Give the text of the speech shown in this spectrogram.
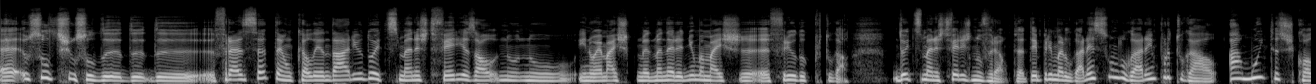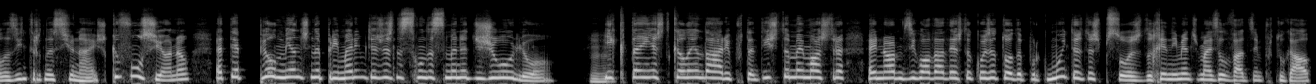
uh, o sul, de, o sul de, de, de, França tem um calendário de oito semanas de férias ao, no, no, e não é mais, de maneira nenhuma mais uh, frio do que Portugal. De oito semanas de férias no verão. Portanto, em primeiro lugar. Em segundo lugar, em Portugal, há muitas escolas internacionais que funcionam até pelo menos na primeira e muitas vezes na segunda semana de julho uhum. e que tem este calendário. Portanto, isto também mostra a enorme desigualdade desta coisa toda, porque muitas das pessoas de rendimentos mais elevados em Portugal,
